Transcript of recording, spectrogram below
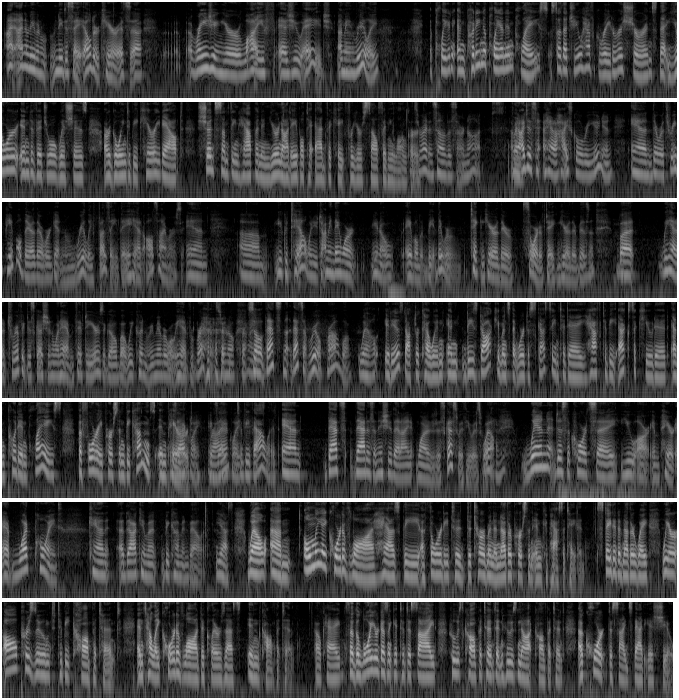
I, I don't even need to say elder care, it's uh, arranging your life as you age. I mean, really. A plan and putting a plan in place so that you have greater assurance that your individual wishes are going to be carried out should something happen and you're not able to advocate for yourself any longer. That's right, and some of us are not. I mean, I just ha- had a high school reunion, and there were three people there that were getting really fuzzy. They had Alzheimer's, and um, you could tell when you. T- I mean, they weren't, you know, able to be. They were taking care of their sort of taking care of their business, but we had a terrific discussion what happened 50 years ago, but we couldn't remember what we had for breakfast. You know, so that's not, that's a real problem. Well, it is, Dr. Cohen, and these documents that we're discussing today have to be executed and put in place before a person becomes impaired, Exactly, right? exactly. To be valid. And that's that is an issue that I wanted to discuss with you as well. When does the court say you are impaired? At what point can a document become invalid? Yes. Well, um, only a court of law has the authority to determine another person incapacitated. Stated another way, we are all presumed to be competent until a court of law declares us incompetent. Okay? So the lawyer doesn't get to decide who's competent and who's not competent. A court decides that issue.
